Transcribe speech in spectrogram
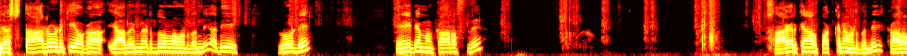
జస్ట్ తార్ రోడ్కి ఒక యాభై మీటర్ దూరంలో ఉంటుందండి. అది రోడ్డే ఎనీ టైం మన కార్ వస్తుంది. సాగర్ కెనాల్ పక్కనే ఉంటుందండి. కాలువ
